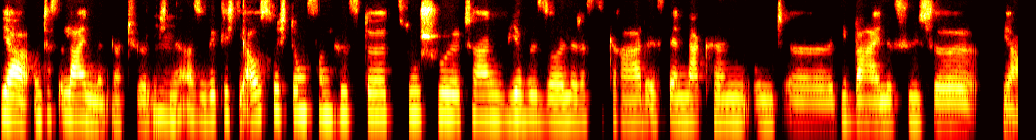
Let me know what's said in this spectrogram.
ja, und das Alignment natürlich. Mhm. Ne? Also wirklich die Ausrichtung von Hüfte zu Schultern, Wirbelsäule, dass sie gerade ist, der Nacken und äh, die Beine, Füße, ja.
